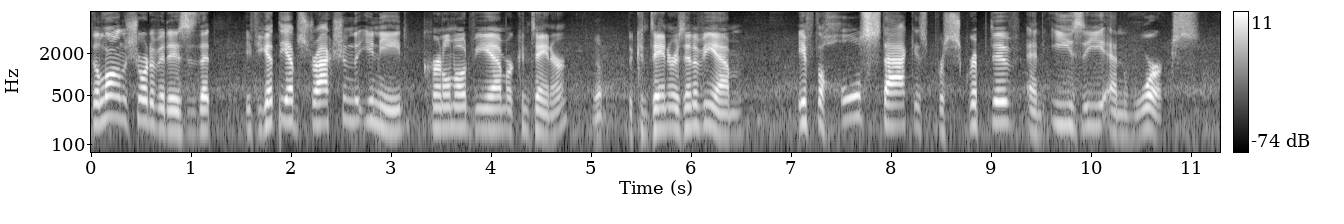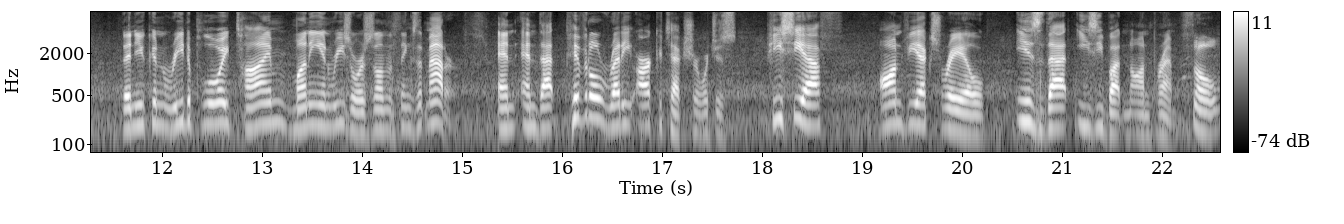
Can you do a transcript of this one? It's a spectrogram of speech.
the long and the short of it is, is that if you get the abstraction that you need, kernel mode VM or container, Yep. the container is in a VM, if the whole stack is prescriptive and easy and works, then you can redeploy time, money, and resources on the things that matter. And, and that pivotal ready architecture, which is PCF on VxRail is that easy button on-prem? So,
